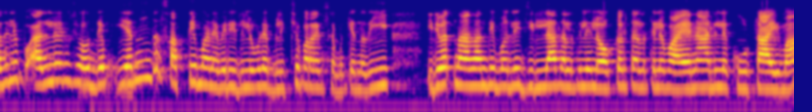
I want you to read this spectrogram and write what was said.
അതിൽ അതിലൊരു ചോദ്യം എന്ത് സത്യമാണ് ഇവർ ഇതിലൂടെ വിളിച്ചു പറയാൻ ശ്രമിക്കുന്നത്? ഈ ഇരുപത്തിനാലാം തീയതി മുതൽ ജില്ലാ തലത്തിൽ ലോക്കൽ തലത്തിൽ വയനാടിലെ കൂട്ടായ്മ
